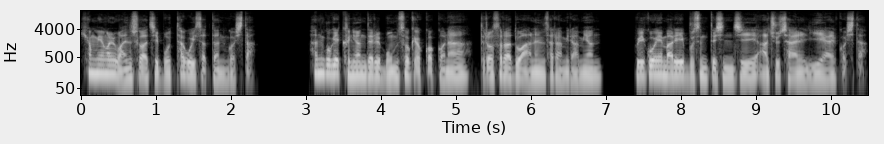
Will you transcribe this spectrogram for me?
혁명을 완수하지 못하고 있었던 것이다. 한국의 근현대를 몸소 겪었거나 들어서라도 아는 사람이라면 위고의 말이 무슨 뜻인지 아주 잘 이해할 것이다.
